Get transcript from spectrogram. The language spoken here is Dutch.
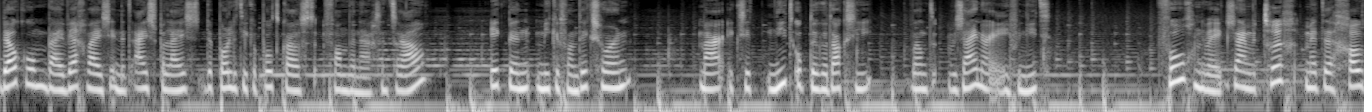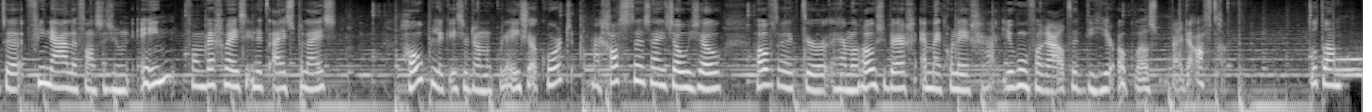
Welkom bij Wegwijs in het IJspaleis, de politieke podcast van Den Haag Centraal. Ik ben Mieke van Dixhoorn, maar ik zit niet op de redactie, want we zijn er even niet. Volgende week zijn we terug met de grote finale van seizoen 1 van Wegwijs in het IJspaleis. Hopelijk is er dan een collegeakkoord, maar gasten zijn sowieso hoofdredacteur Herman Rozenberg en mijn collega Jeroen van Raalte, die hier ook wel eens bij de aftrap. Tot dan!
